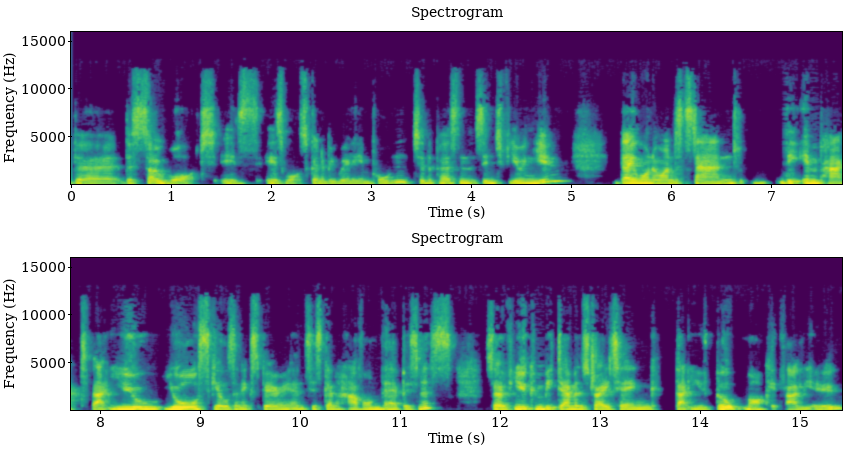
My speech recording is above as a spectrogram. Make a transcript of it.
the the so what is is what's going to be really important to the person that's interviewing you. They want to understand the impact that you your skills and experience is going to have on their business. So if you can be demonstrating that you've built market value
